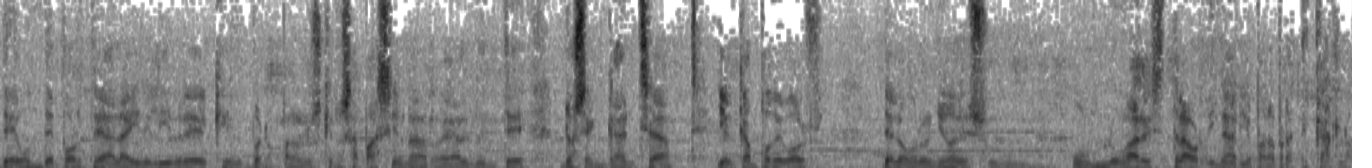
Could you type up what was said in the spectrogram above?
de un deporte al aire libre que, bueno, para los que nos apasiona realmente nos engancha y el campo de golf de Logroño es un, un lugar extraordinario para practicarlo.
